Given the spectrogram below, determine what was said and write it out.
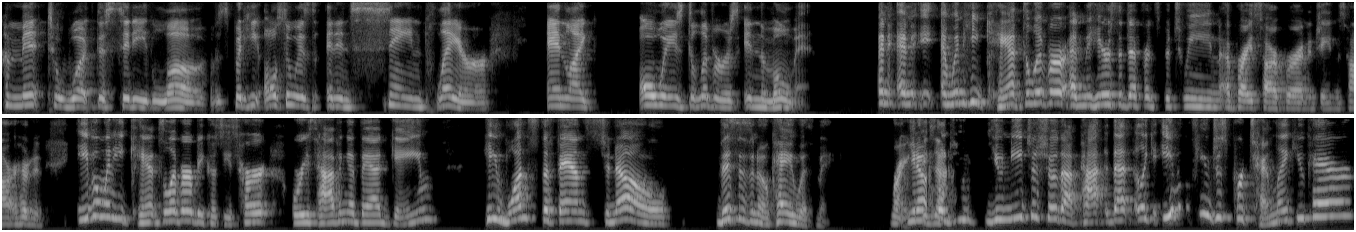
commit to what the city loves but he also is an insane player and like always delivers in the moment. And and and when he can't deliver, and here's the difference between a Bryce Harper and a James Harden. Even when he can't deliver because he's hurt or he's having a bad game, he wants the fans to know this isn't okay with me. Right. You know, exactly. you, you need to show that pat that like even if you just pretend like you care,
